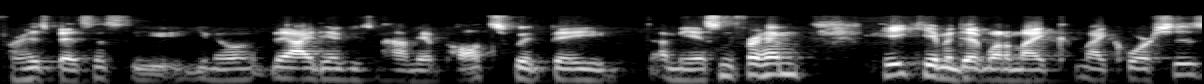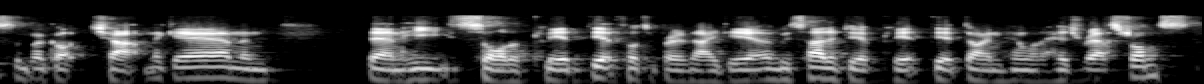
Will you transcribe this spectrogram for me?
for his business, you, you know, the idea of using handmade pots would be amazing for him. He came and did one of my my courses, and we got chatting again, and then he saw the plate date, thought it was a brilliant idea, and we decided to do a plate date down in one of his restaurants.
